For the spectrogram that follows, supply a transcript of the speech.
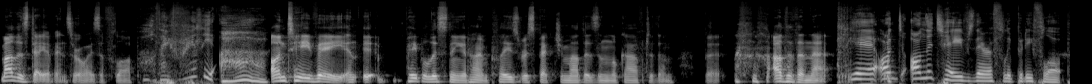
Mother's Day events are always a flop. Oh, they really are. On TV, and it, people listening at home, please respect your mothers and look after them. But other than that, Yeah, on on the Teves, they're a flippity flop.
